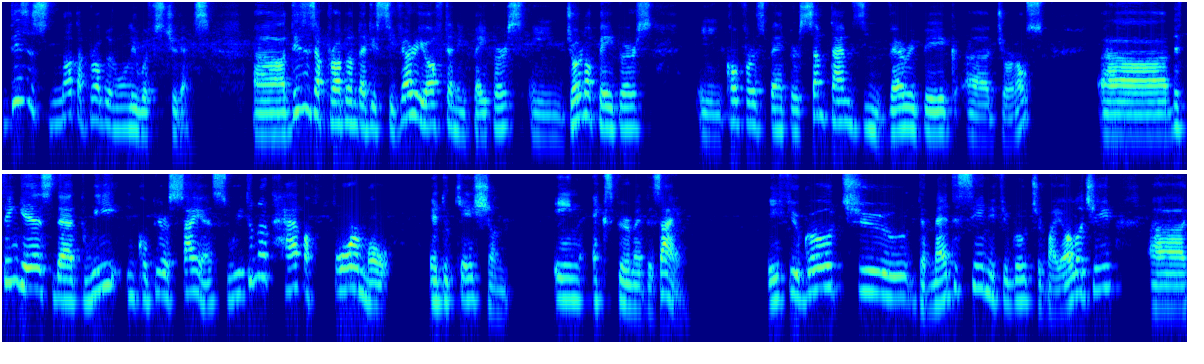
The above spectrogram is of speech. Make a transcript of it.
this is not a problem only with students. Uh, this is a problem that you see very often in papers, in journal papers, in conference papers, sometimes in very big uh, journals. Uh, the thing is that we in computer science, we do not have a formal education in experiment design. If you go to the medicine, if you go to biology, uh,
